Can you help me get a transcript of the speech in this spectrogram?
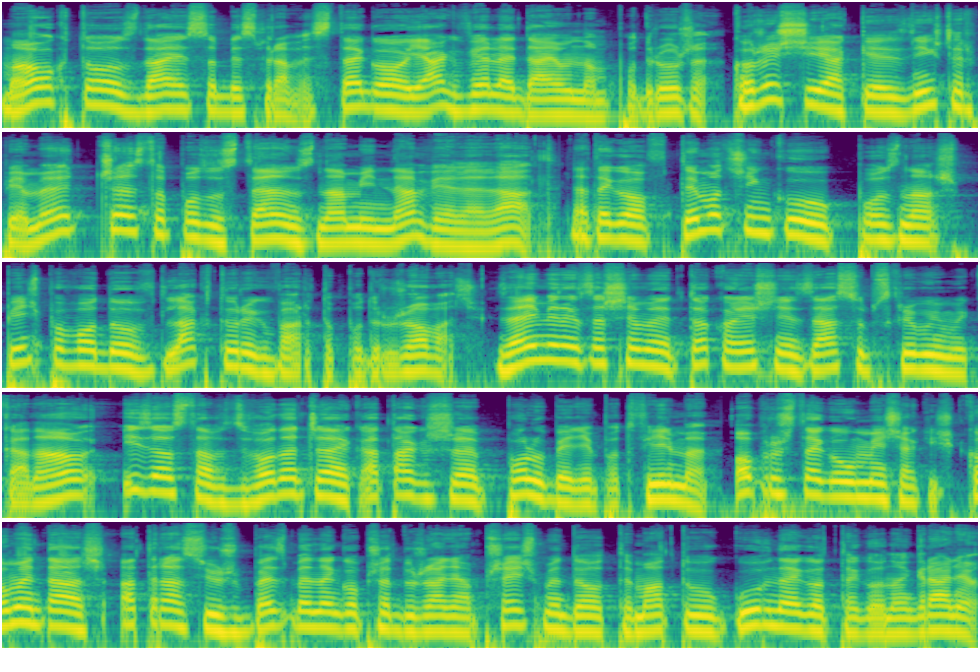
Mało kto zdaje sobie sprawę z tego, jak wiele dają nam podróże. Korzyści, jakie z nich czerpiemy, często pozostają z nami na wiele lat. Dlatego w tym odcinku poznasz 5 powodów, dla których warto podróżować. Zanim jednak zaczniemy, to koniecznie zasubskrybuj mój kanał i zostaw dzwoneczek, a także polubienie pod filmem. Oprócz tego umieść jakiś komentarz, a teraz już bez zbędnego przedłużania przejdźmy do tematu głównego tego nagrania.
